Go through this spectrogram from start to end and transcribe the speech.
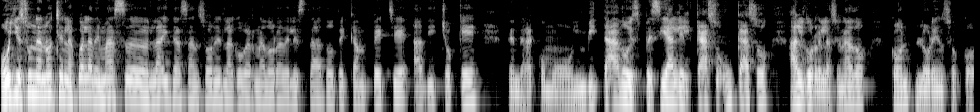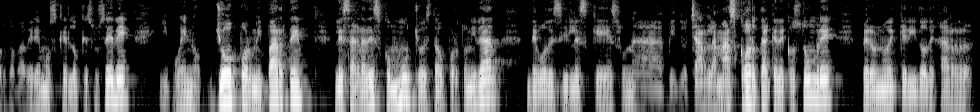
Hoy es una noche en la cual además eh, Laida Sansores, la gobernadora del estado de Campeche, ha dicho que tendrá como invitado especial el caso, un caso algo relacionado con Lorenzo Córdoba. Veremos qué es lo que sucede. Y bueno, yo por mi parte les agradezco mucho esta oportunidad. Debo decirles que es una videocharla más corta que de costumbre, pero no he querido dejar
